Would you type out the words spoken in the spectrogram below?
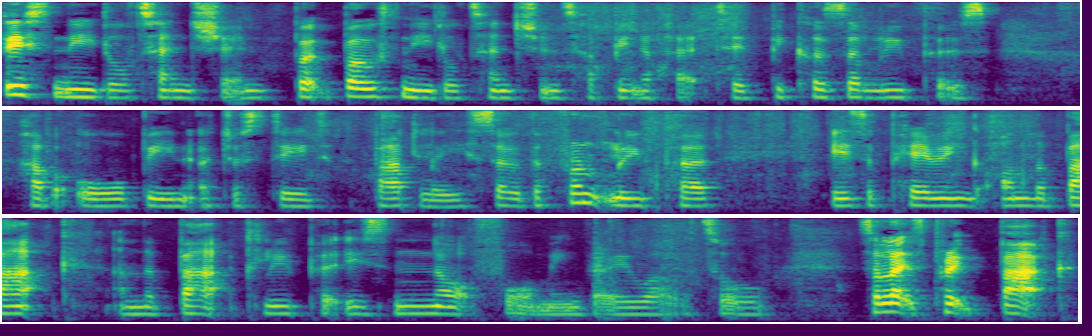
this needle tension, but both needle tensions have been affected because the loopers have all been adjusted badly. So the front looper is appearing on the back and the back looper is not forming very well at all. So let's put it back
